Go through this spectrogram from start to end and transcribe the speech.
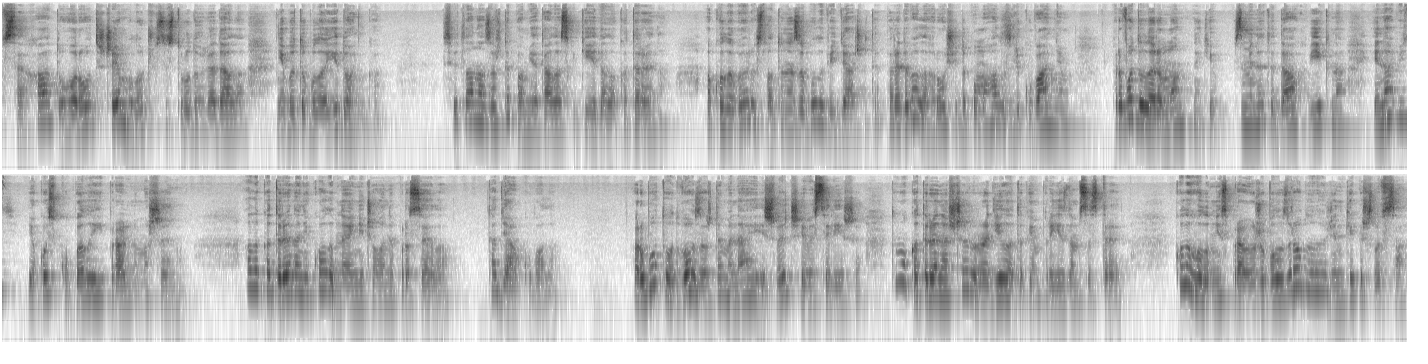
все хату, город, ще й молодшу сестру доглядала, ніби то була її донька. Світлана завжди пам'ятала, скільки їй дала Катерина, а коли виросла, то не забула віддячити, передавала гроші, допомагала з лікуванням, приводила ремонтників, змінити дах, вікна і навіть якось купила їй пральну машину. Але Катерина ніколи в неї нічого не просила та дякувала. Робота удвох завжди минає і швидше, і веселіше, тому Катерина щиро раділа таким приїздам сестри. Коли головні справи вже було зроблено, жінки пішли в сад,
